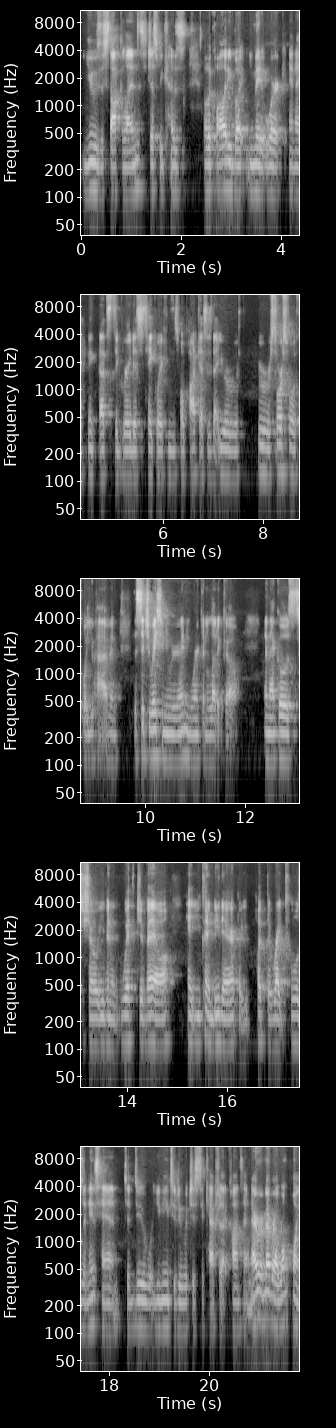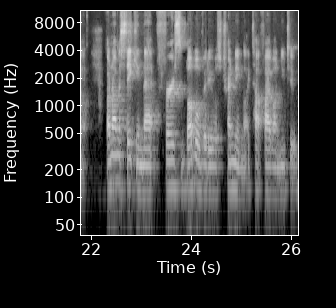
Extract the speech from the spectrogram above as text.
use a stock lens just because of the quality, but you made it work. And I think that's the greatest takeaway from this whole podcast is that you were you were resourceful with what you have and the situation you were in, you weren't going to let it go. And that goes to show even with JaVale, hey, you couldn't be there, but you put the right tools in his hand to do what you need to do, which is to capture that content. And I remember at one point, if I'm not mistaken, that first bubble video was trending like top five on YouTube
